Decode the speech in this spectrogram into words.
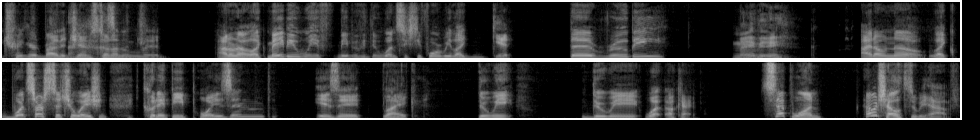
Triggered by the gemstone on the lid. I don't know. Like maybe we maybe if we do 164, we like get the ruby. Maybe. I don't know. Like, what's our situation? Could it be poisoned? Is it like, do we, do we, what? Okay. Step one, how much health do we have?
